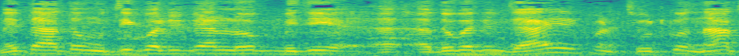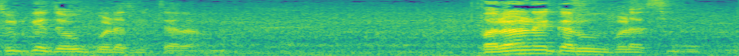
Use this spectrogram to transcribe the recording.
નહીં તો આ તો ઊંચી ક્વોલિટીના લોકો બીજી અ- અધોગતિ જાય પણ છૂટકો ના છૂટકે જવું પડે છે બિચારાને પરાણે કરવું પડે છે.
